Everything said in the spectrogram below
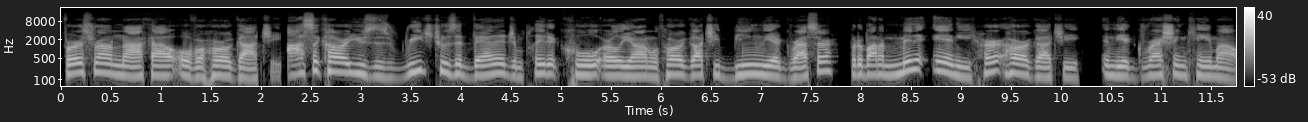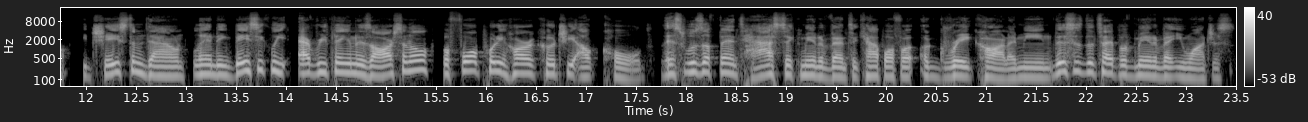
first round knockout over Horiguchi. Asakura used his reach to his advantage and played it cool early on with Horiguchi being the aggressor, but about a minute in, he hurt Horiguchi and the aggression came out. He chased him down, landing basically everything in his arsenal before putting Horiguchi out cold. This was a fantastic main event to cap off a, a, great card. I mean, this is the type of main event you want. Just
